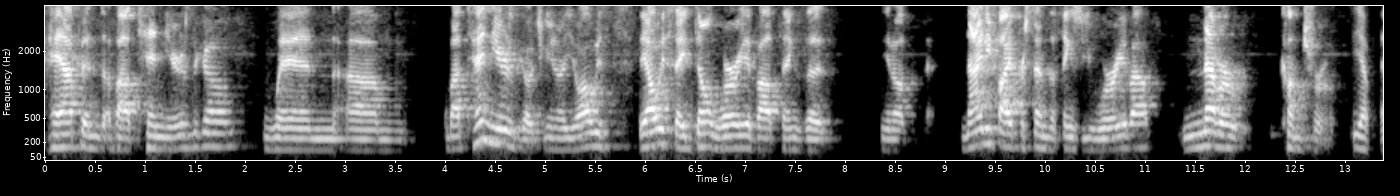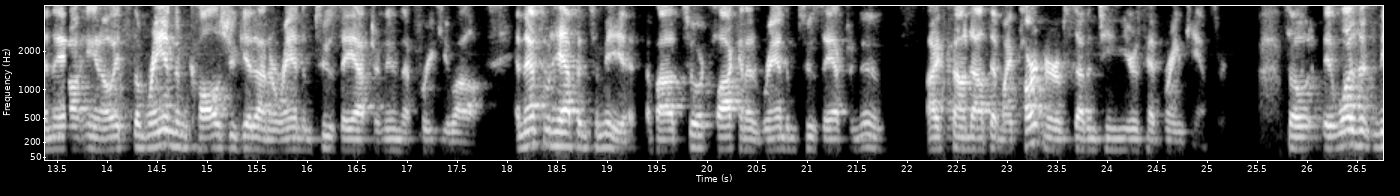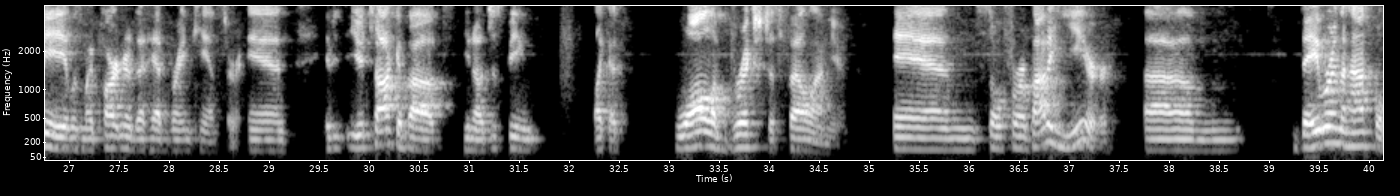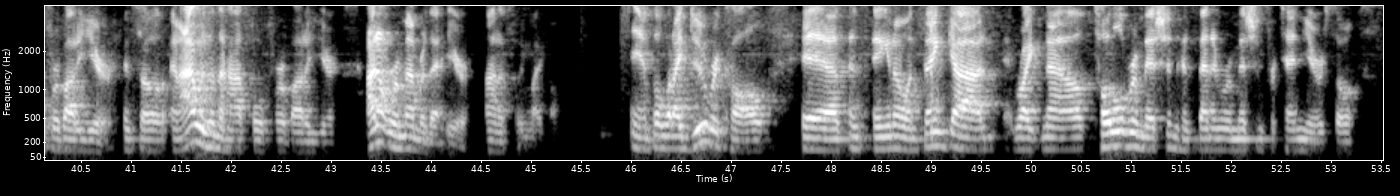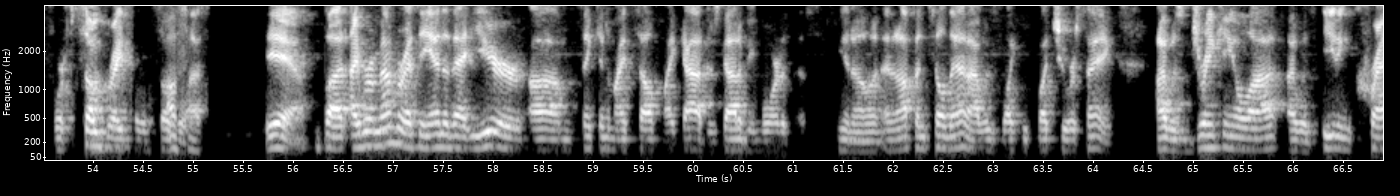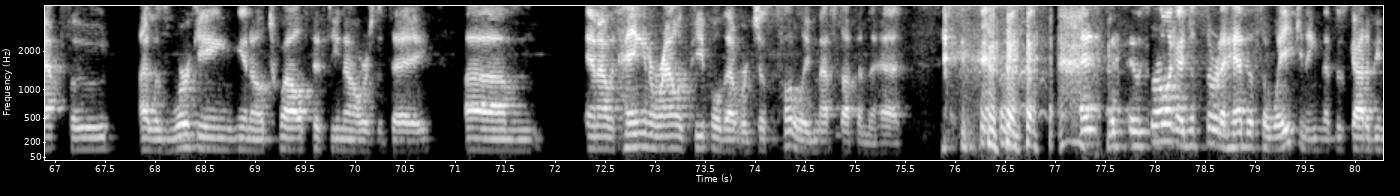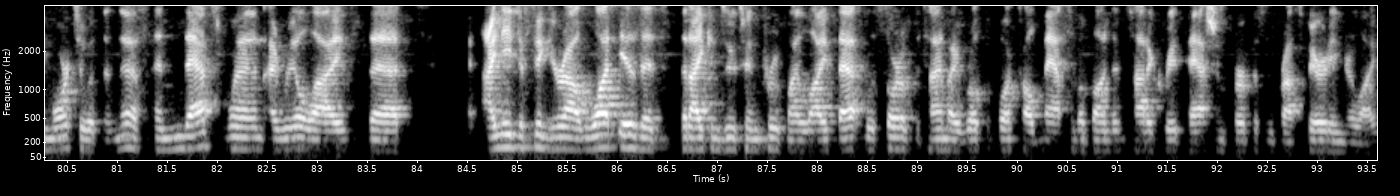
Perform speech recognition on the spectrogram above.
happened about 10 years ago when um, about 10 years ago you know you always they always say don't worry about things that you know 95% of the things you worry about never come true. Yep. And they, you know, it's the random calls you get on a random Tuesday afternoon that freak you out. And that's what happened to me at about two o'clock on a random Tuesday afternoon. I found out that my partner of 17 years had brain cancer. So it wasn't me; it was my partner that had brain cancer. And if you talk about, you know, just being like a wall of bricks just fell on you. And so for about a year, um, they were in the hospital for about a year. And so and i was in the hospital for about a year. I don't remember that year honestly michael. And but what i do recall is and, and, you know and thank god right now total remission has been in remission for 10 years. So we're so grateful and so awesome. blessed. Yeah but i remember at the end of that year um, thinking to myself my god there's got to be more to this you know and, and up until then i was like what you were saying. I was drinking a lot. I was eating crap food I was working, you know, 12, 15 hours a day. Um, and I was hanging around with people that were just totally messed up in the head. and it, it was sort of like I just sort of had this awakening that there's got to be more to it than this. And that's when I realized that I need to figure out what is it that I can do to improve my life. That was sort of the time I wrote the book called Massive Abundance How to Create Passion, Purpose, and Prosperity in Your Life.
